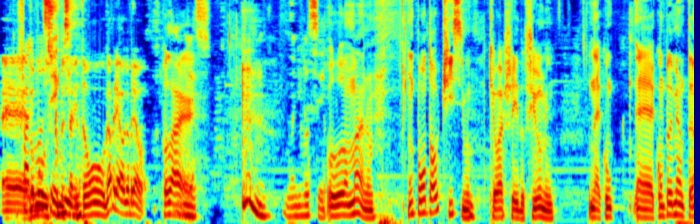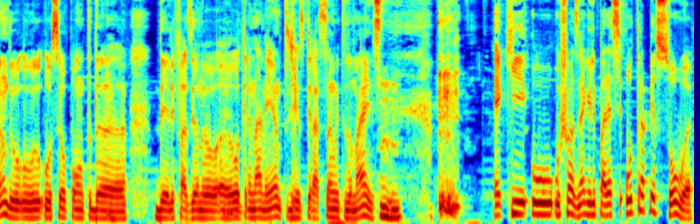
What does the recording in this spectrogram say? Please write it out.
É, vamos você, começar Guido. então. Gabriel, Gabriel. Olá. Isso. Mande você. Ô, mano, um ponto altíssimo que eu achei do filme, né, com- é, complementando o, o seu ponto da, dele fazendo uh, o treinamento de respiração e tudo mais, é que o, o Schwarzenegger ele parece outra pessoa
